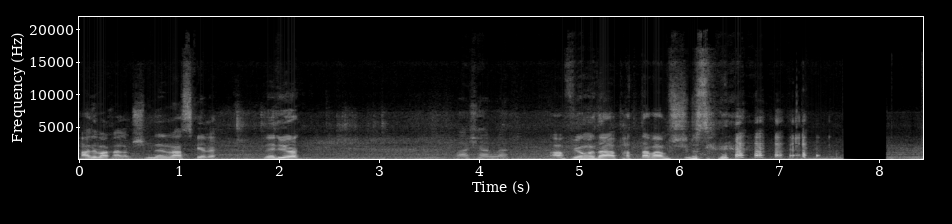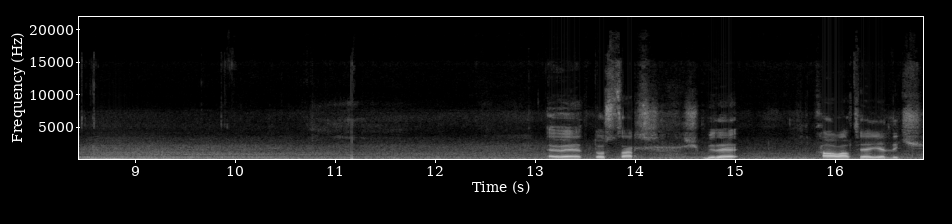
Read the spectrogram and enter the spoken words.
Hadi bakalım şimdiden rastgele. Ne diyorsun? Başarılar. Afyon'u daha patlamamışsınız. evet dostlar. Şimdi de kahvaltıya geldik.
